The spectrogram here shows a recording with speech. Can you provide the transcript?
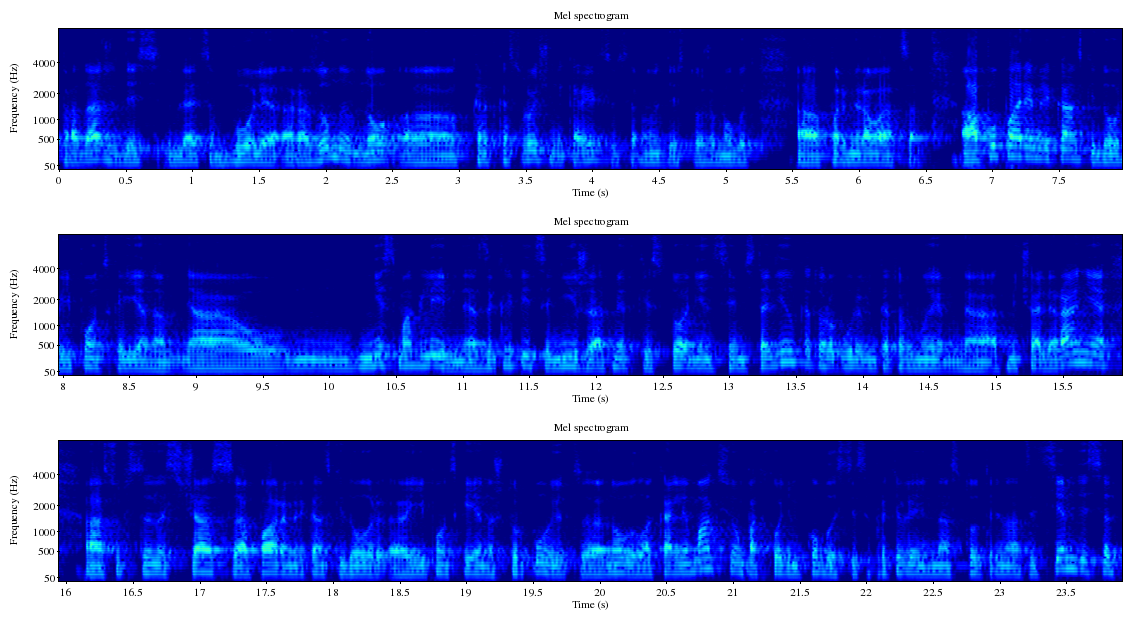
продажи здесь является более разумным, но краткосрочные коррекции все равно здесь тоже могут формироваться. По паре американский доллар, японская иена не смогли закрепиться ниже отметки 101.71, который, уровень, который мы отмечали ранее. Собственно, сейчас пара американский доллар, японская иена штурпует новый локальный максимум, максимум, подходим к области сопротивления на 113.70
